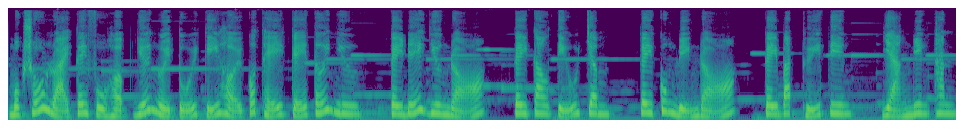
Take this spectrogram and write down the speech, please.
một số loại cây phù hợp với người tuổi kỷ hợi có thể kể tới như cây đế dương đỏ cây cao tiểu châm cây cung điện đỏ cây bách thủy tiên, dạng niên thanh,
